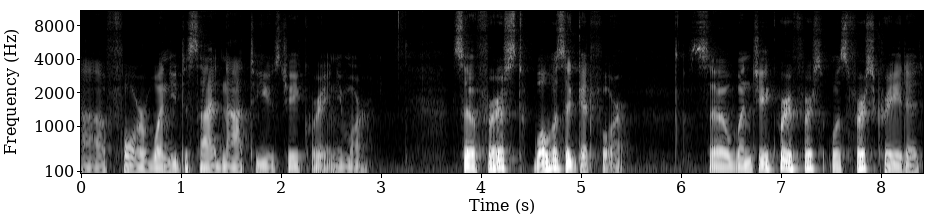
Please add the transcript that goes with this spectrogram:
uh, for when you decide not to use jQuery anymore. So, first, what was it good for? So when jQuery first was first created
